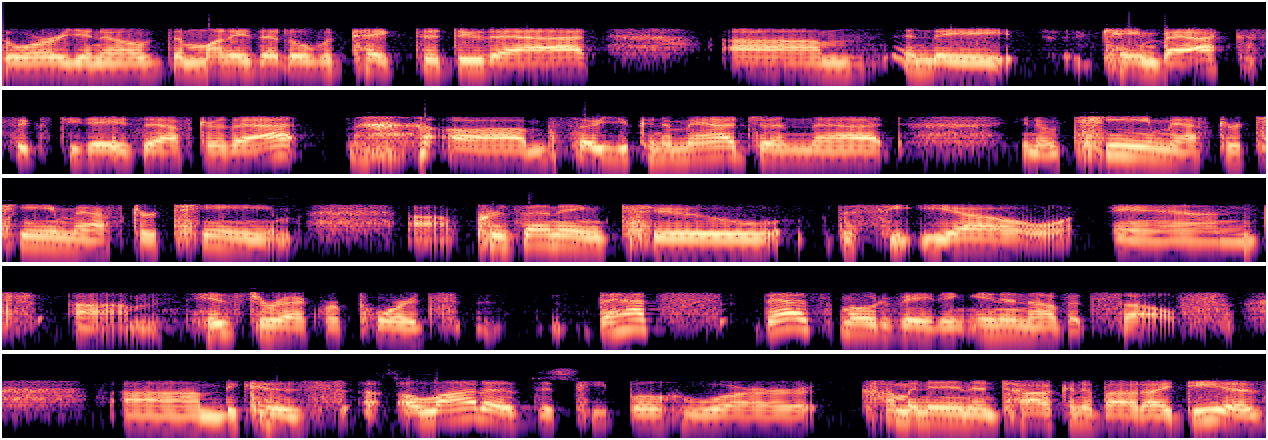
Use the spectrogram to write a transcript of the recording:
or you know the money that it would take to do that um, and they came back 60 days after that. um, so you can imagine that, you know, team after team after team uh, presenting to the CEO and um, his direct reports. That's that's motivating in and of itself. Um, because a lot of the people who are coming in and talking about ideas,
